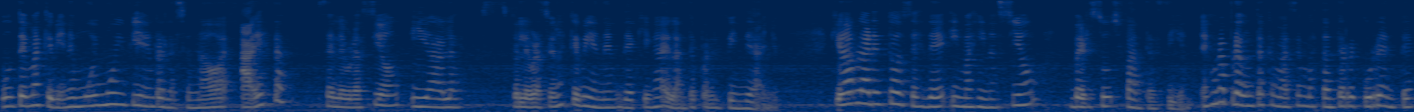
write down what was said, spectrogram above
un tema que viene muy muy bien relacionado a esta celebración y a las celebraciones que vienen de aquí en adelante para el fin de año. Quiero hablar entonces de imaginación versus fantasía. Es una pregunta que me hacen bastante recurrente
